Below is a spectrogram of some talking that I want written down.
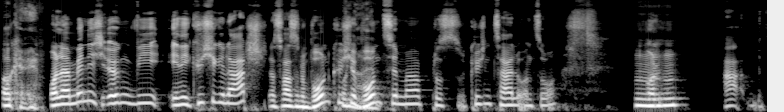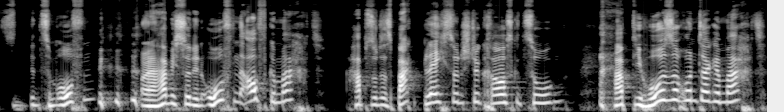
Okay. Und dann bin ich irgendwie in die Küche gelatscht. Das war so eine Wohnküche, Oh. Wohnzimmer plus Küchenzeile und so. Mhm. ah, bin zum Ofen und dann habe ich so den Ofen aufgemacht, habe so das Backblech so ein Stück rausgezogen, habe die Hose runtergemacht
